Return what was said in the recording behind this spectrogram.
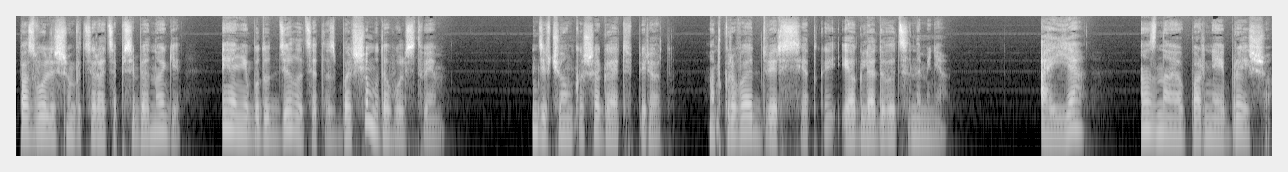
Позволишь им вытирать об себя ноги, и они будут делать это с большим удовольствием. Девчонка шагает вперед, открывает дверь сеткой и оглядывается на меня. А я знаю парней Брейшо.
